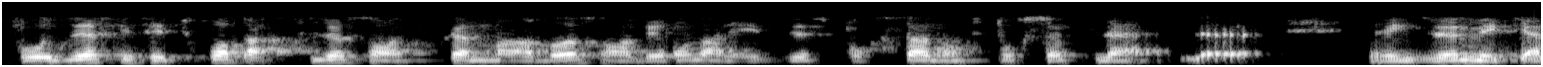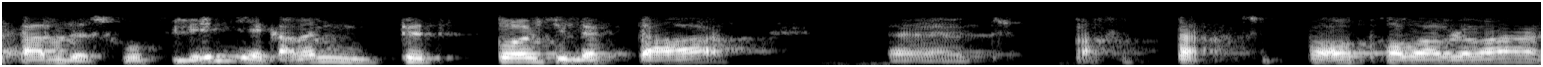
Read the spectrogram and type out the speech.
Il faut dire que ces trois partis-là sont extrêmement bas, sont environ dans les 10% donc c'est pour ça que la, le, Duhem est capable de se faufiler. Mais il y a quand même une petite poche d'électeurs, euh, par- par- par- probablement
